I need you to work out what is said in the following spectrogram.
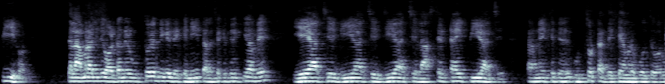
পি হবে। তাহলে আমরা যদি অল্টারনেট উত্তরের দিকে দেখে নিই, তাহলে সেক্ষেত্রে কী হবে? এ আছে বি আছে জি আছে লাস্টেরটাই পি আছে। তার মানে এক্ষেত্রে উত্তরটা দেখে আমরা বলতে পারব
